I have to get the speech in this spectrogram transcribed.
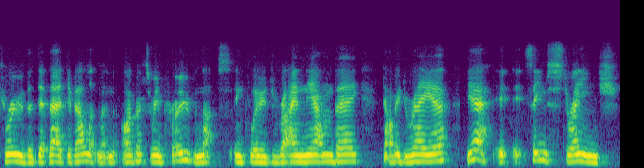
through the, their development are going to improve, and that includes Ryan Nyambe, David Raya. Yeah, it, it seems strange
